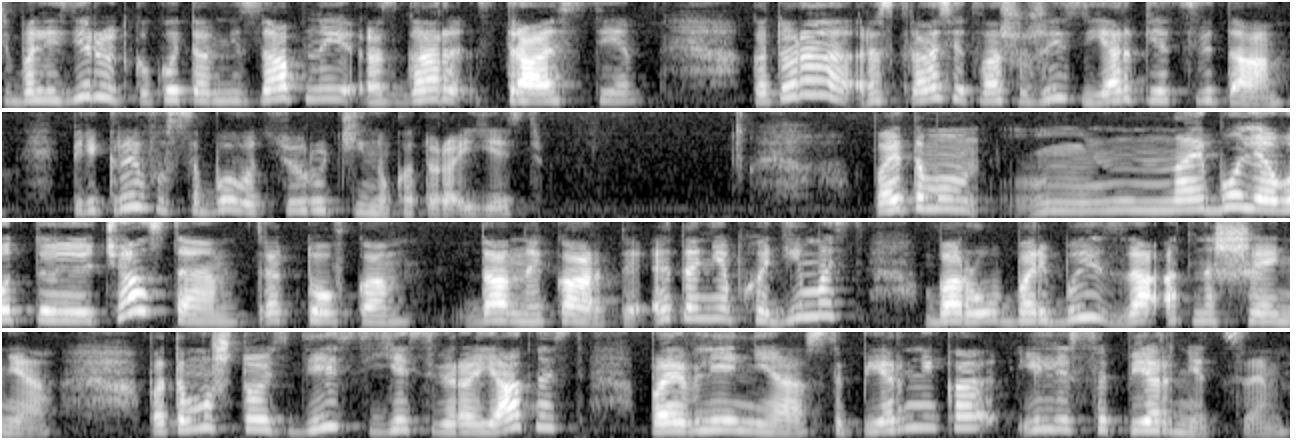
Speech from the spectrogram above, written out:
символизирует какой-то внезапный разгар страсти, которая раскрасит вашу жизнь яркие цвета, перекрыв с собой вот всю рутину, которая есть. Поэтому наиболее вот э, частая трактовка данной карты – это необходимость борьбы за отношения, потому что здесь есть вероятность появления соперника или соперницы.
